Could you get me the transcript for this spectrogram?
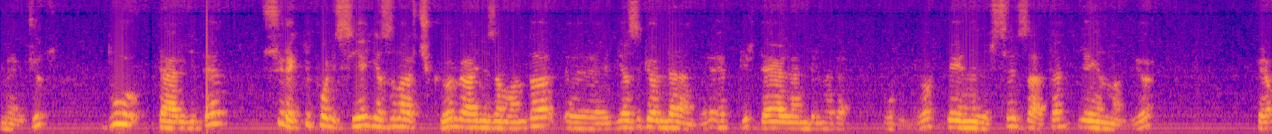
mevcut. Bu dergide sürekli polisiye yazılar çıkıyor ve aynı zamanda e, yazı gönderenlere hep bir değerlendirmede bulunuyor. Beğenilirse zaten yayınlanıyor. Ve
